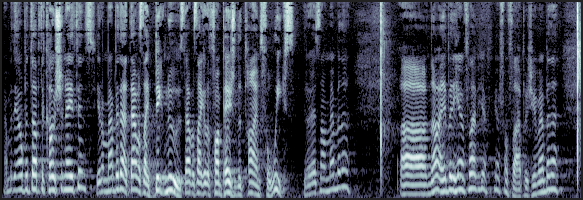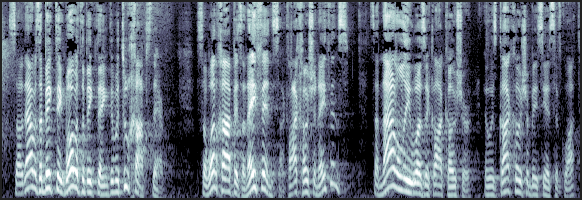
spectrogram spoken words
Remember they opened up the kosher Nathan's? You don't remember that? That was like big news. That was like on the front page of the Times for weeks. You guys don't remember that? Uh, no, anybody here in Flatbush? You're, you're, from Flatbush. You remember that? So that was a big thing. What was the big thing? There were two chops there. So one chop is a Nathan's, a kosher Nathan's. So not only was it Glatt kosher, it was Glatt kosher Beis Yosef Glat.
